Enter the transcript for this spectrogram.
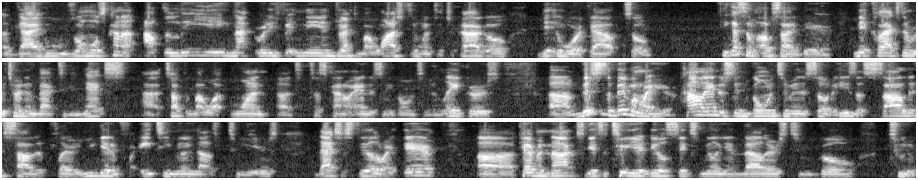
a guy who's almost kind of out the league, not really fitting in, drafted by Washington, went to Chicago, didn't work out. So he got some upside there. Nick Claxton returning back to the Nets. Uh, talked about what one uh, Toscano Anderson going to the Lakers. Um, this is a big one right here. Kyle Anderson going to Minnesota. He's a solid, solid player. You get him for $18 million for two years. That's a steal right there. Uh, Kevin Knox gets a two-year deal, six million dollars to go to the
